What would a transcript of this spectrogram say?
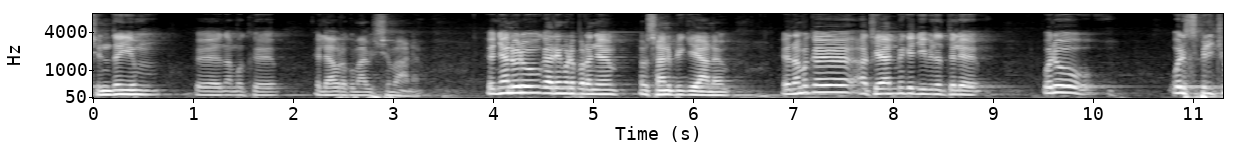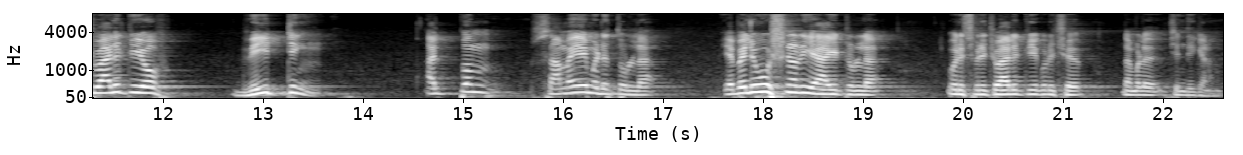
ചിന്തയും നമുക്ക് എല്ലാവർക്കും ആവശ്യമാണ്. ഞാനൊരു കാര്യം കൂടി പറഞ്ഞ് അവസാനിപ്പിക്കുകയാണ്. നമുക്ക് ആധ്യാത്മിക ജീവിതത്തിൽ ഒരു ഒരു സ്പിരിച്വാലിറ്റി ഓഫ് വെയിറ്റിംഗ് അല്പം സമയമെടുത്തുള്ള എവല്യൂഷണറി ആയിട്ടുള്ള ഒരു സ്പിരിച്വാലിറ്റിയെക്കുറിച്ച് നമ്മൾ ചിന്തിക്കണം.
